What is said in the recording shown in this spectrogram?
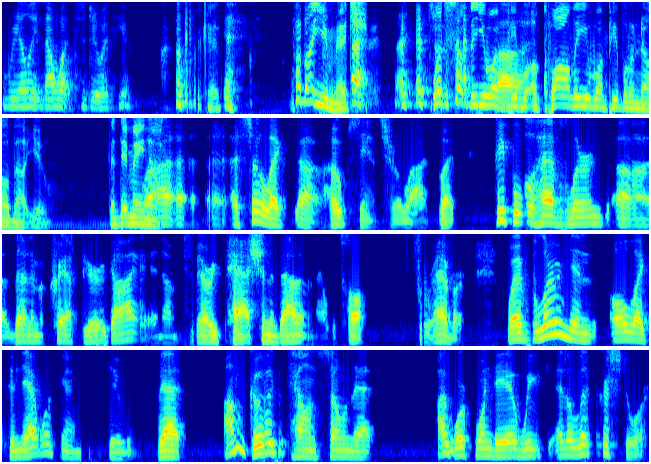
really know what to do with you. Okay. How about you, Mitch? What's something you want Uh, people, a quality you want people to know about you that they may Well, not? I, I, I sort of like uh, Hope's answer a lot, but people have learned uh, that I'm a craft beer guy and I'm very passionate about it, and I will talk forever. What I've learned in all like the networking I do that I'm good telling someone that I work one day a week at a liquor store,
